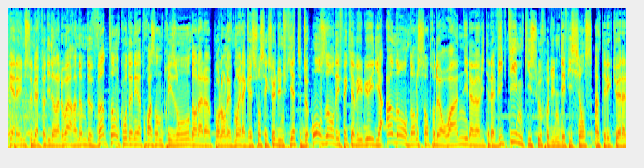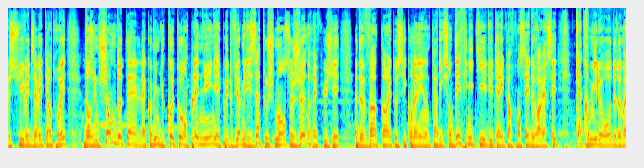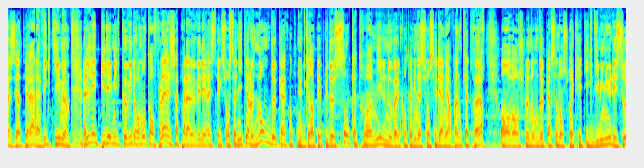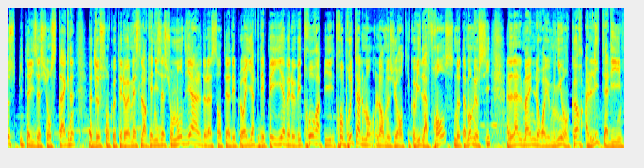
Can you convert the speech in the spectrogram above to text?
Et à la une ce mercredi dans la Loire, un homme de 20 ans condamné à 3 ans de prison pour l'enlèvement et l'agression sexuelle d'une fillette de 11 ans. Des faits qui avaient eu lieu il y a un an dans le centre de Rouen. Il avait invité la victime qui souffre d'une déficience intellectuelle à le suivre. Ils avaient été retrouvés dans une chambre d'hôtel, la commune du Coteau en pleine nuit. Il n'y avait pas eu de viol mais des attouchements. Ce jeune réfugié de 20 ans est aussi condamné à une interdiction définitive du territoire français. Il devra verser 4000 euros de dommages et intérêts à la victime. L'épidémie de Covid remonte en flèche après la levée des restrictions sanitaires. Le nombre de cas continue de grimper. Plus de 180 000 nouvelles contaminations ces dernières 24 heures. En revanche, le nombre de personnes en soins critiques diminue. Les hospitalisations stagnent. De son côté, l'OMS, l'Organisation mondiale de la santé, a déploré hier que des pays avaient levé trop rapide, trop brutalement leurs mesures anti-Covid. La France, notamment, mais aussi l'Allemagne, le Royaume-Uni ou encore l'Italie.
